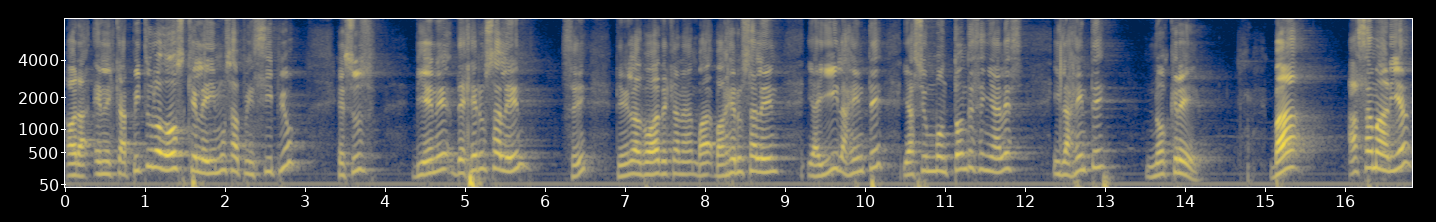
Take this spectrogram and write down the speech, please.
Ahora, en el capítulo 2 que leímos al principio, Jesús viene de Jerusalén, ¿sí? Tiene las bodas de Canaán, va, va a Jerusalén y allí la gente y hace un montón de señales y la gente no cree. Va a Samaria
